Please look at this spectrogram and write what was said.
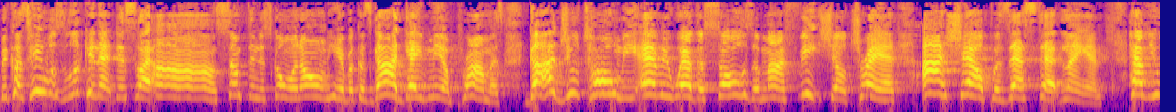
because he was looking at this like, uh, uh, something is going on here because God gave me a promise. God, you told me everywhere the soles of my feet shall tread, I shall possess that land. Have you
